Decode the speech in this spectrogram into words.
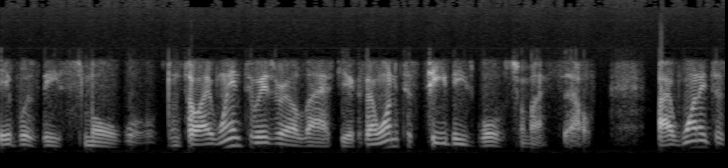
it was these small wolves. And so I went to Israel last year because I wanted to see these wolves for myself. I wanted to.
